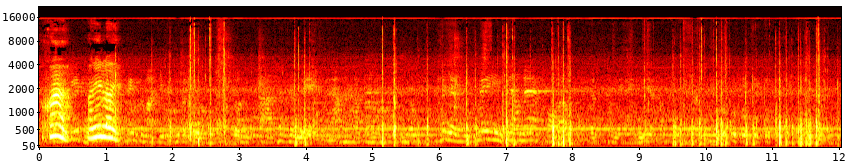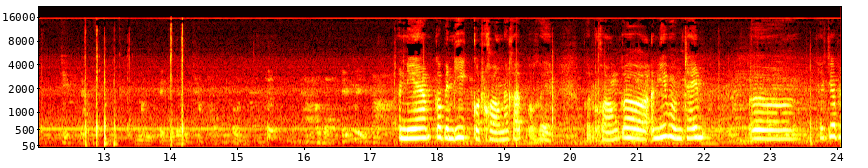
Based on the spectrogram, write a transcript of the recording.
โอเคมานี่เลยเป็นสมาธิเป็นผู้ประชุมจนตาท่านเองแล้วนะครับถ้ายังไม่แน่วแน่พอแล้วจะทำยังไงดีอะครับจิตนะมันเป็นเรื่องเฉพาะตนข้าบอกให้ไม่ได้อันนี้ครับก็เป็นที่กดของนะครับ โอเค กดของก็อันนี้ผมใช้ เอ่อเทคเจอร์แพ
